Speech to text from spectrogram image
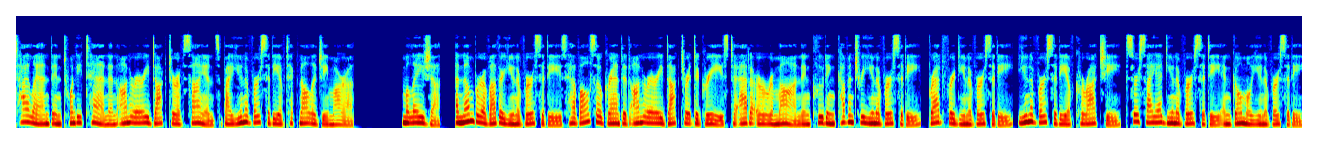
Thailand in 2010 and honorary doctor of science by University of Technology Mara. Malaysia. A number of other universities have also granted honorary doctorate degrees to Ata-ur-Rahman including Coventry University, Bradford University, University of Karachi, Sir Syed University and Gomal University.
